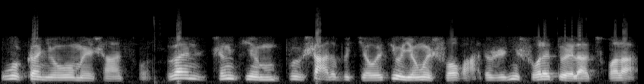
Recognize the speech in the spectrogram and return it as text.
我感觉我没啥错，俺生气不啥都不结，就因为说话都是你说的对了，错了。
